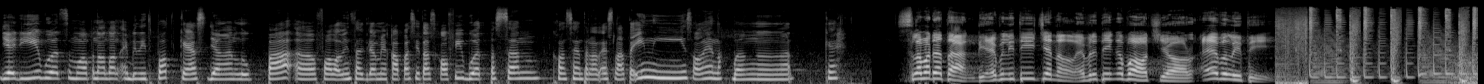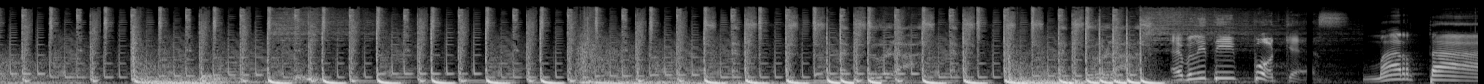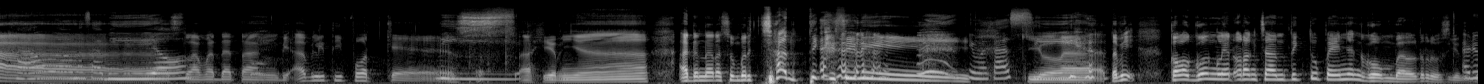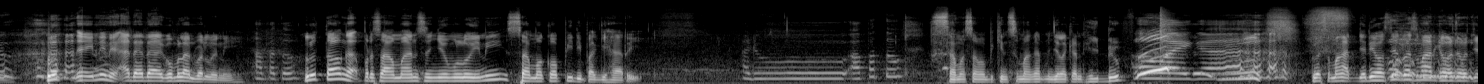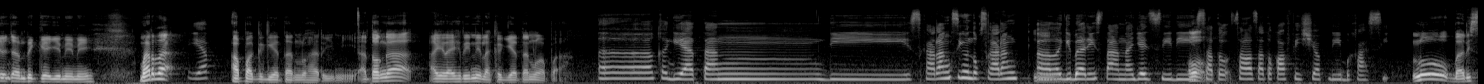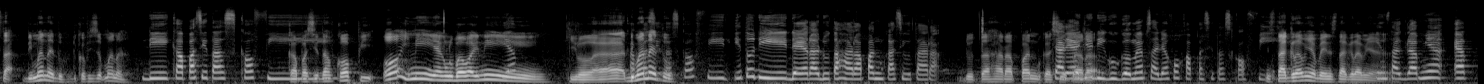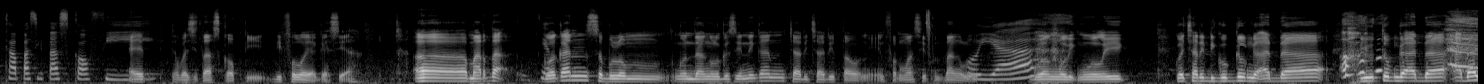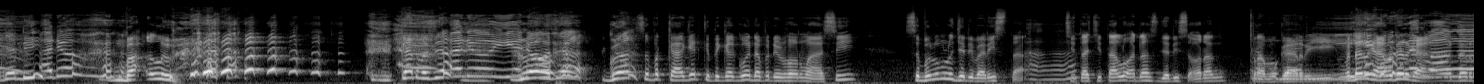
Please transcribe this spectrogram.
Jadi buat semua penonton Ability Podcast jangan lupa uh, follow Instagramnya Kapasitas Coffee buat pesan konsentrat es latte ini. Soalnya enak banget. Oke. Okay? Selamat datang di Ability Channel. Everything about your ability. Ability Podcast. Marta. Halo Mas Abil. Selamat datang di Ability Podcast. Wih. Akhirnya ada narasumber cantik di sini. Terima kasih. Gila. Tapi kalau gue ngeliat orang cantik tuh pengennya ngegombal terus gitu. Aduh. Lu, ya ini nih ada ada gombalan buat lu nih. Apa tuh? Lu tau nggak persamaan senyum lu ini sama kopi di pagi hari? Aduh, apa tuh? Sama-sama bikin semangat menjalankan hidup. Oh my god. gue semangat. Jadi hostnya gue semangat kalau cewek cantik kayak gini nih. Marta, Yap. apa kegiatan lu hari ini? Atau enggak akhir-akhir ini lah kegiatan lu apa? Uh, kegiatan di sekarang sih untuk sekarang uh, lagi baristaan aja sih di Oh. satu salah satu coffee shop di Bekasi. Lu barista di mana itu? Di coffee shop mana? Di Kapasitas Coffee. Kapasitas kopi. Oh ini yang lu bawa ini. Gila. Di mana itu? Kapasitas Coffee. Itu di daerah Duta Harapan Bekasi Utara. Duta Harapan Bekasi Cari Utara. aja di Google Maps ada kok Kapasitas Coffee. Instagramnya apa Instagramnya? Instagramnya @kapasitascoffee. Eh, kapasitas kopi di follow ya guys ya. Eh Marta, gua kan sebelum ngundang lu ke sini kan cari-cari tahu nih informasi tentang lu. Oh iya. Gua ngulik-ngulik, gue cari di Google nggak ada, di YouTube nggak ada, adanya di Aduh. mbak lu. kan maksudnya, Aduh, iya gue maksudnya, gue sempet kaget ketika gue dapet informasi sebelum lu jadi barista, cita-cita lu adalah jadi seorang pramugari. Bener nggak? Bener nggak? Bener.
